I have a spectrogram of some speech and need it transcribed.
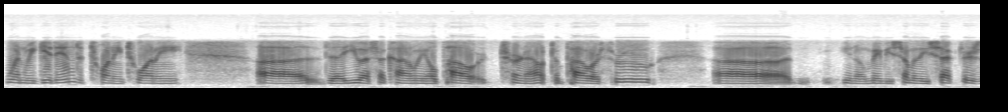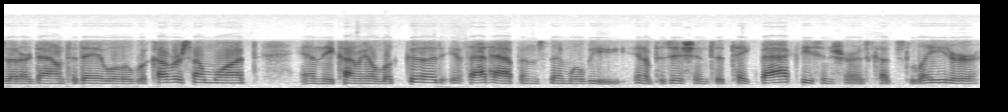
when we get into 2020, uh, the U.S. economy will power, turn out to power through. Uh, you know, maybe some of these sectors that are down today will recover somewhat, and the economy will look good. If that happens, then we'll be in a position to take back these insurance cuts later.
